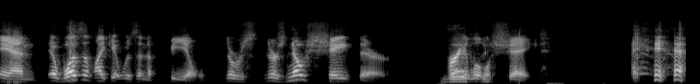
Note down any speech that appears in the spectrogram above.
And it wasn't like it was in a field. There was there's no shade there very Exactly. little shade.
